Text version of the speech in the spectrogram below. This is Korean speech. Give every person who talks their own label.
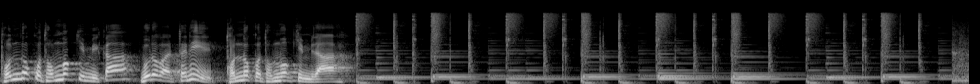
Speaker 1: 돈 놓고 돈 먹기입니까? 물어봤더니 돈 놓고 돈 먹기입니다.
